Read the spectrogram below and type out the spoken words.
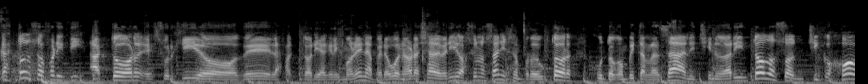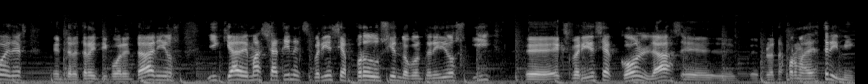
Gastón Sofriti, actor eh, surgido de la factoría Gris Morena, pero bueno, ahora ya ha devenido hace unos años en productor, junto con Peter Lanzani, Chino Darín, todos son chicos jóvenes, entre 30 y 40 años, y que además ya tienen experiencia produciendo contenidos y eh, experiencia con las eh, plataformas de streaming.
